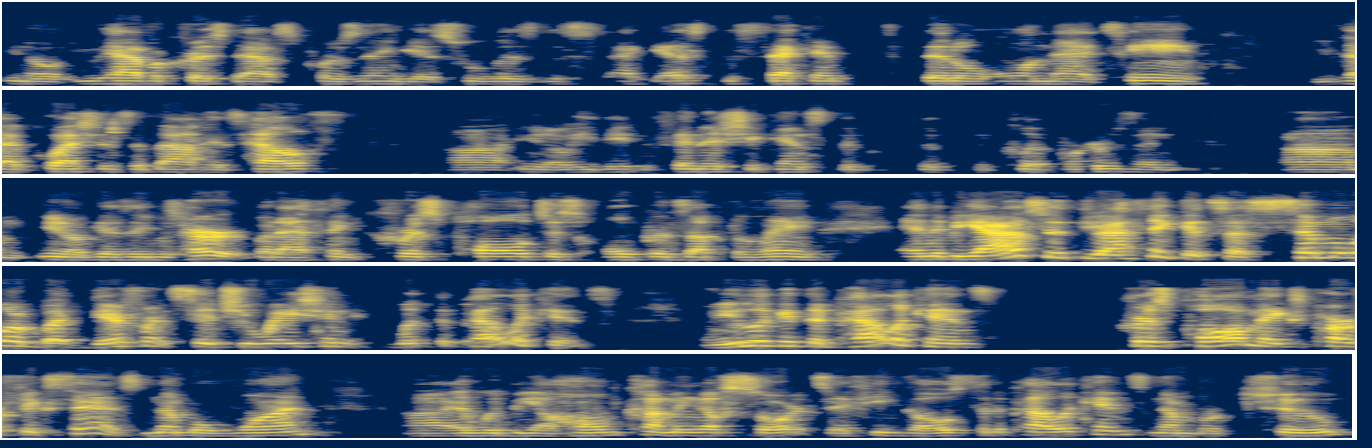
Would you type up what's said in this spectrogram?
you know you have a Kristaps Porzingis who is this, I guess, the second fiddle on that team. You've got questions about his health. Uh, you know, he didn't finish against the, the, the Clippers and, um, you know, because he was hurt. But I think Chris Paul just opens up the lane. And to be honest with you, I think it's a similar but different situation with the Pelicans. When you look at the Pelicans, Chris Paul makes perfect sense. Number one, uh, it would be a homecoming of sorts if he goes to the Pelicans. Number two,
